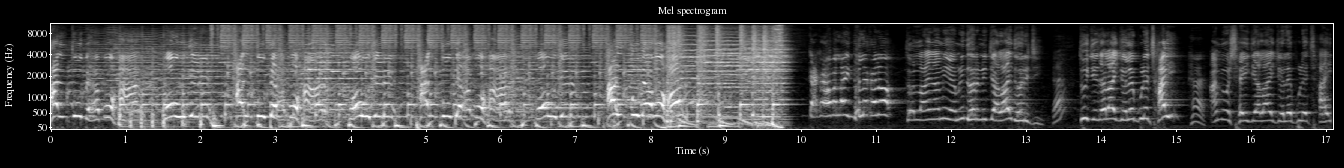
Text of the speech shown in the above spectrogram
ফালতু ব্যবহার। জ্বলে পুড়ে ছাই।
